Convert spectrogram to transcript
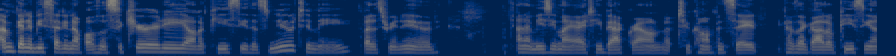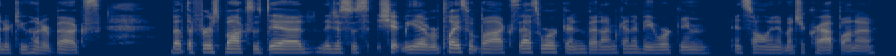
I'm going to be setting up all the security on a PC that's new to me, but it's renewed. And I'm using my IT background to compensate because I got a PC under 200 bucks. but the first box is dead. They just shipped me a replacement box. That's working, but I'm going to be working installing a bunch of crap on a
